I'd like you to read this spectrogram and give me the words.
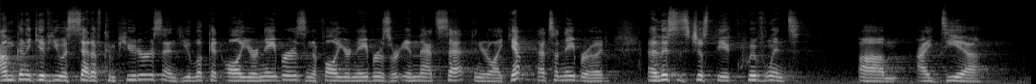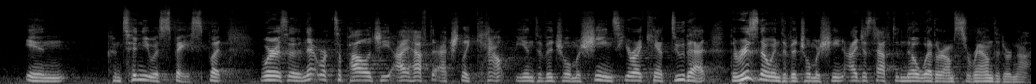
I'm going to give you a set of computers, and you look at all your neighbors, and if all your neighbors are in that set, then you're like, yep, that's a neighborhood. And this is just the equivalent um, idea in continuous space. But whereas in a network topology, I have to actually count the individual machines. Here, I can't do that. There is no individual machine. I just have to know whether I'm surrounded or not.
